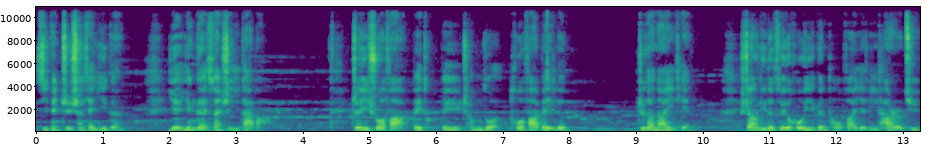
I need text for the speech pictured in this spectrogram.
即便只剩下一根，也应该算是一大把。这一说法被被称作脱发悖论。直到那一天。上帝的最后一根头发也离他而去，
